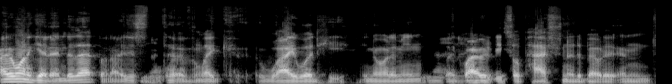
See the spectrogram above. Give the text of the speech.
I don't want to get into that, but I just No. like, why would he? You know what I mean? No, like, no. why would he be so passionate about it? And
